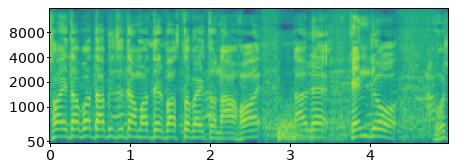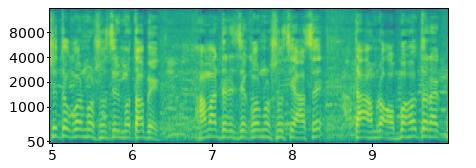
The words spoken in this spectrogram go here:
ছয় দফা দাবি যদি আমাদের বাস্তবায়িত না হয় তাহলে কেন্দ্রীয় ঘোষিত কর্মসূচির মোতাবেক আমাদের যে কর্মসূচি আছে তা আমরা অব্যাহত রাখব।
